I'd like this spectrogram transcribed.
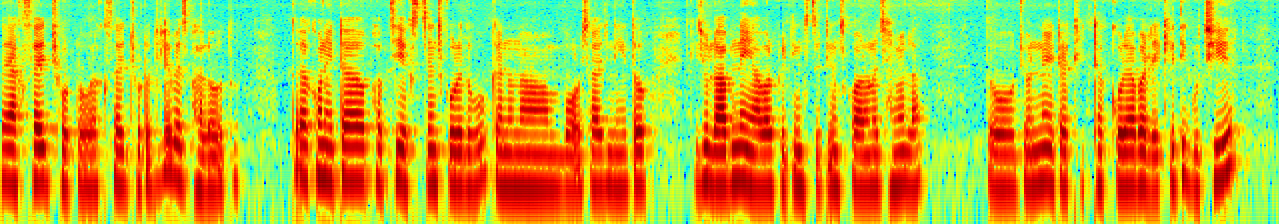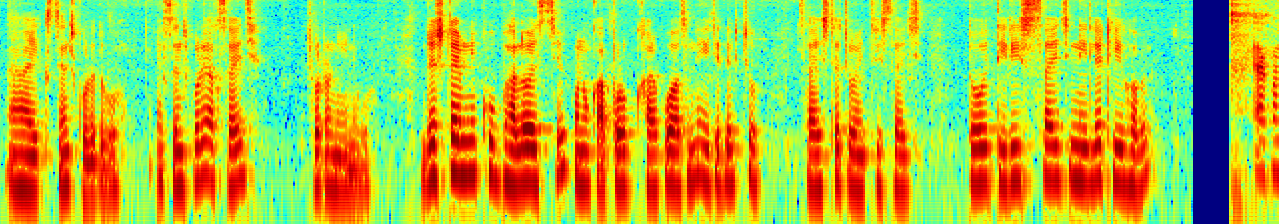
তো এক সাইজ ছোট। এক সাইজ ছোট দিলে বেশ ভালো হতো। তো এখন এটা ভাবছি এক্সচেঞ্জ করে দেবো। কেননা বড় সাইজ নিয়ে তো কিছু লাভ নেই। আবার ফিটিংস টিটিংস করানো ঝামেলা। তো জন্য এটা ঠিকঠাক করে আবার রেখে দিই, গুছিয়ে এক্সচেঞ্জ করে দেবো। এক্সচেঞ্জ করে এক সাইজ ছোটো নিয়ে নেব। ড্রেসটা এমনি খুব ভালো এসছে, কোনো কাপড় খারাপও আসেনি। এই যে দেখছ সাইজটা চৌত্রিশ সাইজ তো তিরিশ সাইজ নিলে ঠিক হবে। এখন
